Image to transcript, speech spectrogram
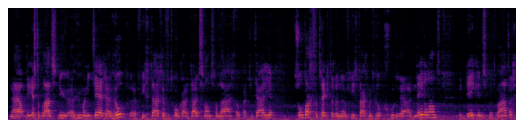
Nou ja, op de eerste plaats nu eh, humanitaire hulp. Eh, vliegtuigen vertrokken uit Duitsland vandaag, ook uit Italië. Zondag vertrekt er een eh, vliegtuig met hulpgoederen uit Nederland. Met dekens, met water.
